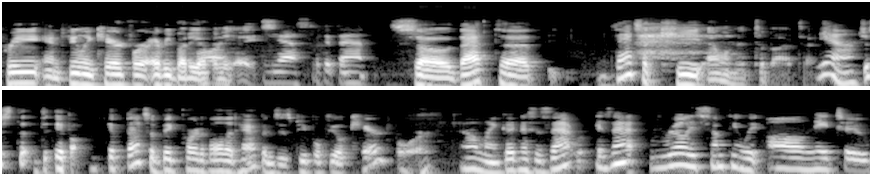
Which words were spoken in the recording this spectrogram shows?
pre and feeling cared for everybody up in the eights. Yes, look at that. So that uh, that's a key element to biotouch. Yeah. Just the, if if that's a big part of all that happens is people feel cared for. Oh my goodness, is that is that really something we all need to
